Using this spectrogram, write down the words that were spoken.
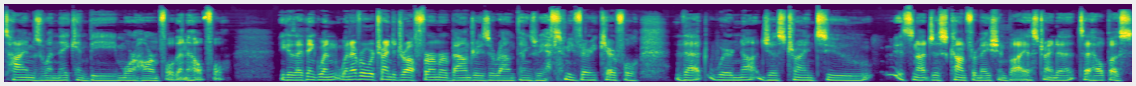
times when they can be more harmful than helpful. Because I think when whenever we're trying to draw firmer boundaries around things, we have to be very careful that we're not just trying to it's not just confirmation bias trying to to help us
